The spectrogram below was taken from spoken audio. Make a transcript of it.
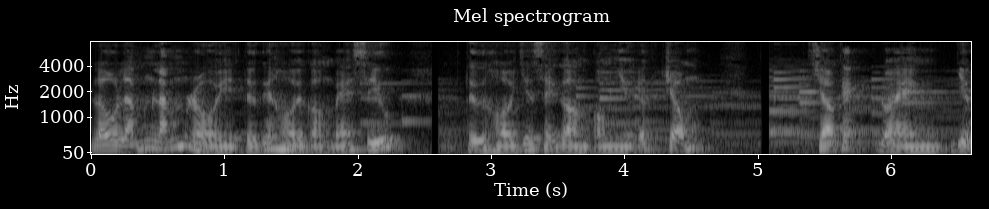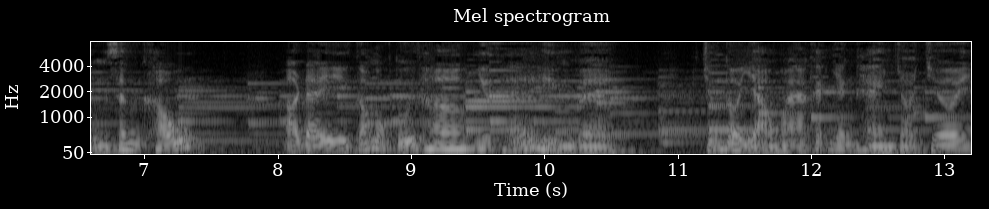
Lâu lắm lắm rồi, từ cái hồi còn bé xíu, từ hồi trên sài gòn còn nhiều đất trống, cho các đoàn dựng sân khấu. Ở đây có một tuổi thơ như thế hiện về chúng tôi dạo qua các gian hàng trò chơi,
